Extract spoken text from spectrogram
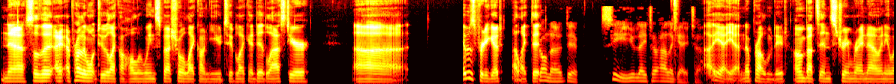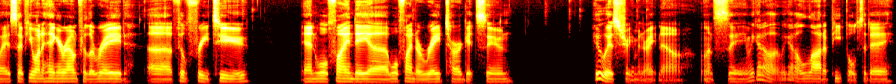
nah. So the I, I probably won't do like a Halloween special like on YouTube like I did last year. Uh, it was pretty good. I liked it. Gono dip. See you later, alligator. Uh, yeah, yeah, no problem, dude. I'm about to end stream right now anyway, so if you want to hang around for the raid, uh, feel free to, and we'll find a uh, we'll find a raid target soon. Who is streaming right now? Let's see. We got a we got a lot of people today.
